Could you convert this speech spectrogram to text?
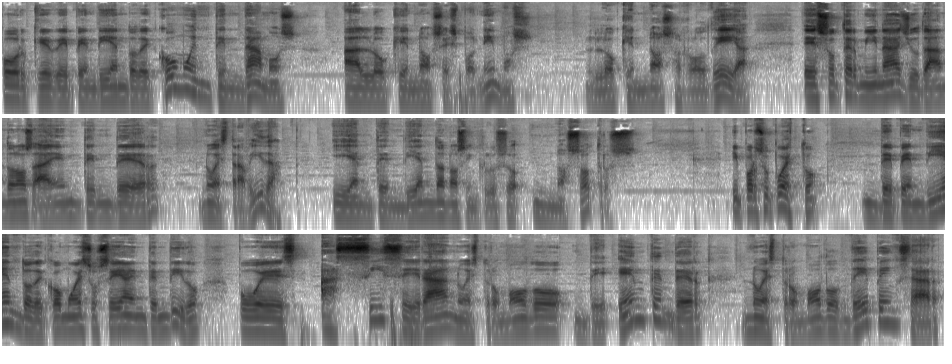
porque dependiendo de cómo entendamos a lo que nos exponemos, lo que nos rodea, eso termina ayudándonos a entender nuestra vida y entendiéndonos incluso nosotros. Y por supuesto, dependiendo de cómo eso sea entendido, pues así será nuestro modo de entender, nuestro modo de pensar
